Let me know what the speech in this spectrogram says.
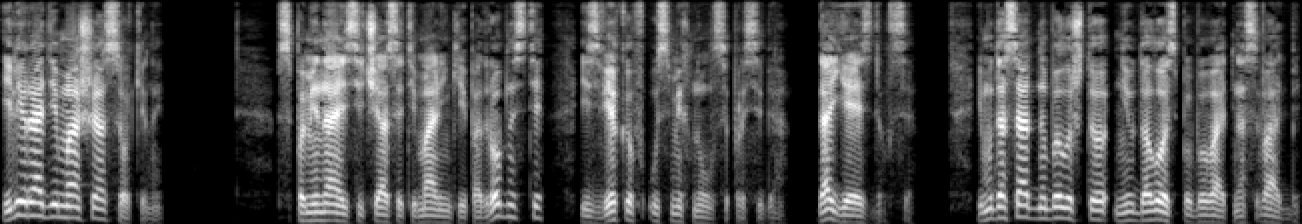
или ради Маши Осокиной. Вспоминая сейчас эти маленькие подробности, Извеков усмехнулся про себя. Да, ездился. Ему досадно было, что не удалось побывать на свадьбе,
